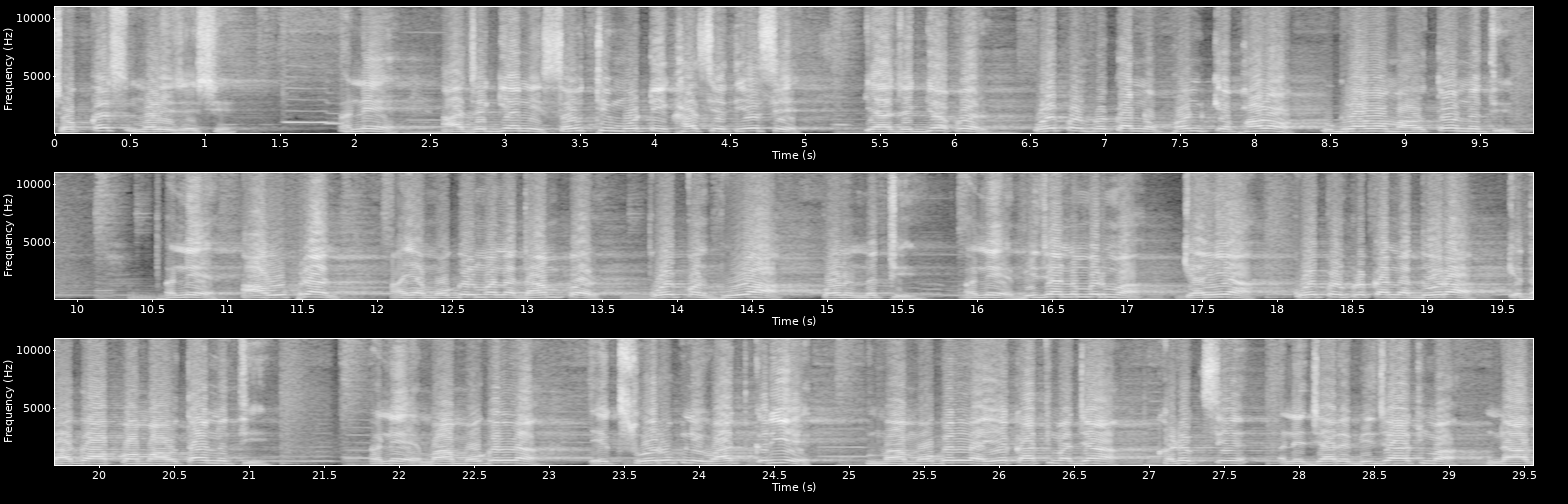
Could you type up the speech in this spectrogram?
ચોક્કસ મળી જશે. અને આ જગ્યાની સૌથી મોટી ખાસિયત એ છે કે આ જગ્યા પર કોઈ પણ પ્રકારનો ફંડ કે ફાળો ઉઘરાવવામાં આવતો નથી. અને આ ઉપરાંત અહીંયા મોગલમાના ધામ પર કોઈ પણ ભૂવા પણ નથી. અને બીજા નંબરમાં કે અહીંયા કોઈ પણ પ્રકારના દોરા કે ધાગા આપવામાં આવતા નથી. અને મા મોગલના એક સ્વરૂપની વાત કરીએ, મા મોગલના એક હાથમાં જ્યાં ખડક છે અને જ્યારે બીજા હાથમાં નાગ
